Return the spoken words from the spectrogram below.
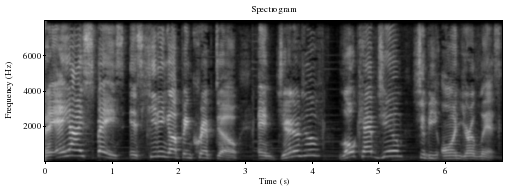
The AI space is heating up in crypto, and Generaitiv low cap gem should be on your list.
